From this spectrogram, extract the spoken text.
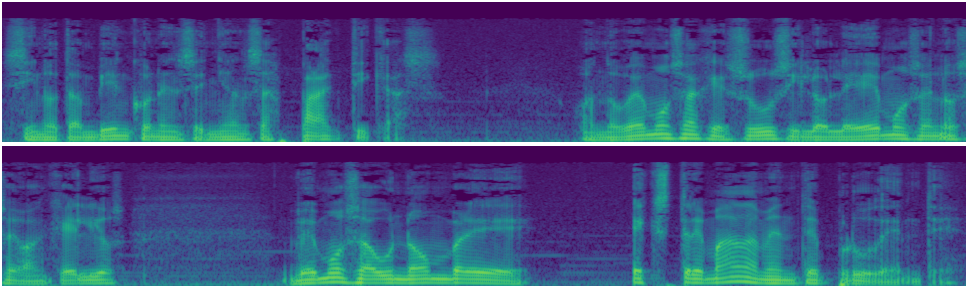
sino también con enseñanzas prácticas. Cuando vemos a Jesús y lo leemos en los Evangelios, vemos a un hombre extremadamente prudente,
